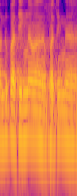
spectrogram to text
வந்து பார்த்திங்கன்னா பார்த்திங்கன்னா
